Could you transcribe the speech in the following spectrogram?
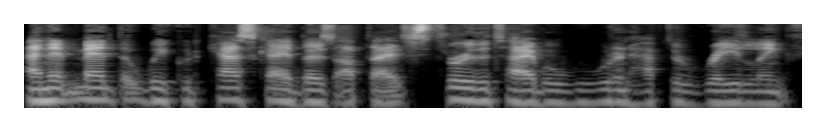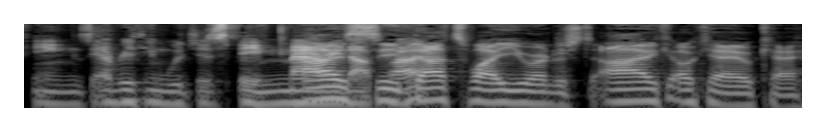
And it meant that we could cascade those updates through the table. We wouldn't have to relink things. Everything would just be I married up. see. right? That's why you understand. I okay, okay.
